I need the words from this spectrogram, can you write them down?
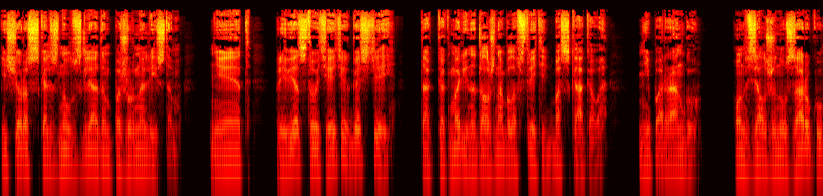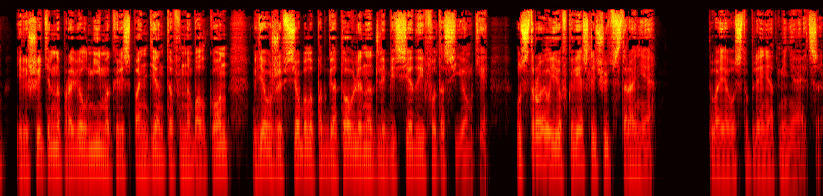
Еще раз скользнул взглядом по журналистам. «Нет, приветствовать этих гостей, так как Марина должна была встретить Баскакова, не по рангу». Он взял жену за руку и решительно провел мимо корреспондентов на балкон, где уже все было подготовлено для беседы и фотосъемки. Устроил ее в кресле чуть в стороне. Твое выступление отменяется.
